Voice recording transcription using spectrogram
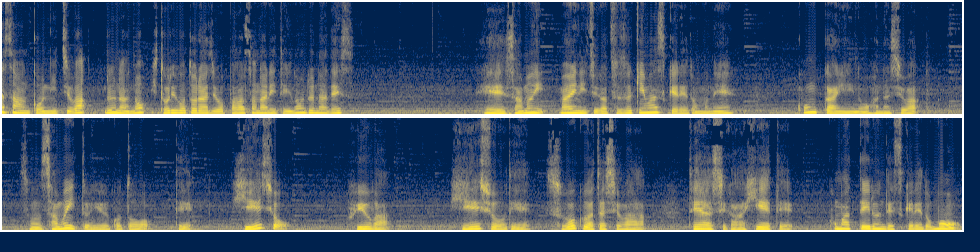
皆さんこんにちは。ルナの独り言ラジオパーソナリティのルナです、えー、寒い毎日が続きますけれどもね。今回のお話はその寒いということで冷え性冬は冷え性ですごく私は手足が冷えて困っているんですけれども、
